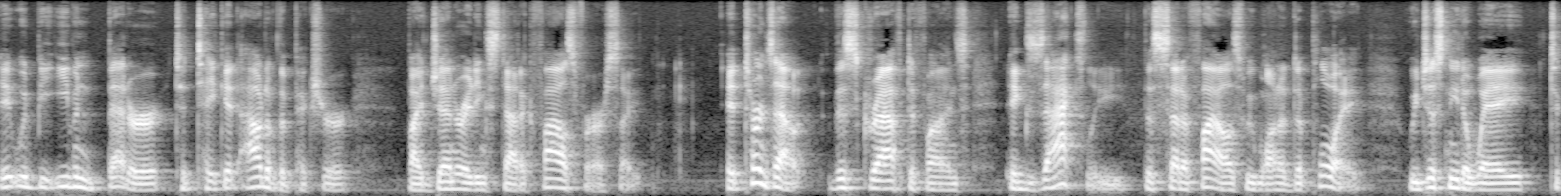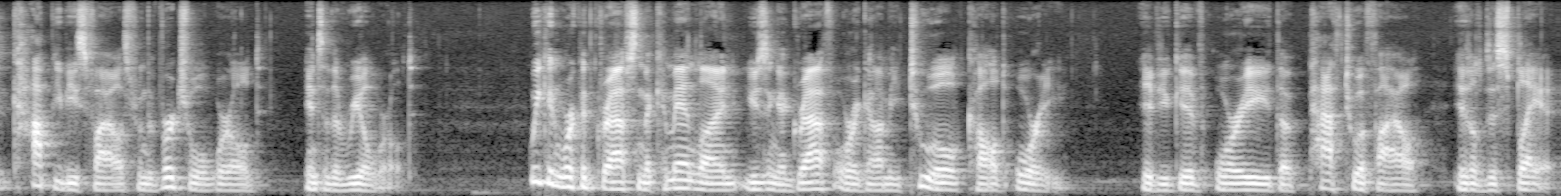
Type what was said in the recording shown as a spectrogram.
it would be even better to take it out of the picture by generating static files for our site. It turns out this graph defines exactly the set of files we want to deploy. We just need a way to copy these files from the virtual world into the real world. We can work with graphs in the command line using a graph origami tool called Ori. If you give Ori the path to a file, it'll display it.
